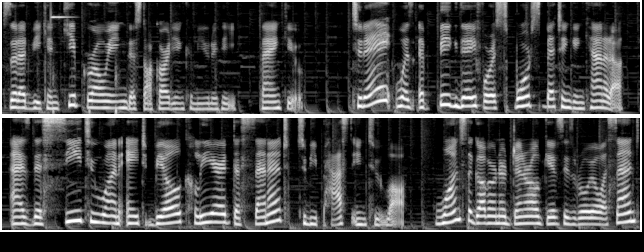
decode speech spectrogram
so that we can keep growing the stock guardian community. Thank you. Today was a big day for sports betting in Canada as the C218 bill cleared the Senate to be passed into law. Once the Governor General gives his royal assent,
